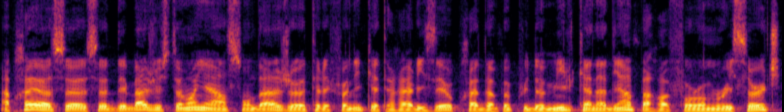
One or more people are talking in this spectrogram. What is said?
Après euh, ce, débat, justement, il y a un sondage euh, téléphonique qui a été réalisé auprès d'un peu plus de 1000 Canadiens par euh, Forum Research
